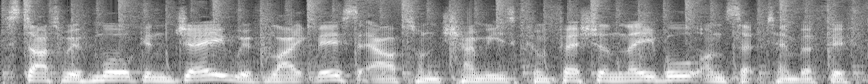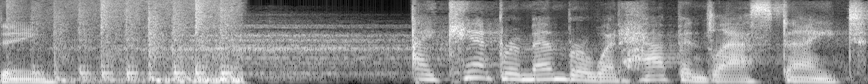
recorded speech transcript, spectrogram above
Starting with Morgan J with Like This out on Tchami's Confession label on September 15. I can't remember what happened last night.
